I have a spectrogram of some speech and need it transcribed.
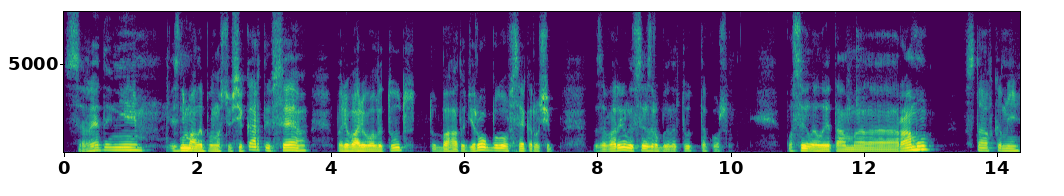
Всередині знімали повністю всі карти, все переварювали тут. Тут багато дірок було, все, коротше, заварили, все зробили. Тут також. Посилили там е, раму вставками.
